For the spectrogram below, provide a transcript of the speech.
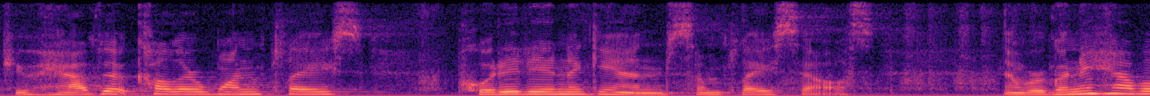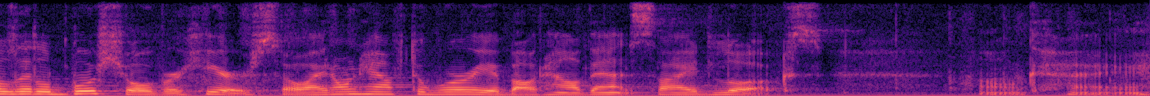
If you have the color one place, put it in again someplace else. Now we're going to have a little bush over here, so I don't have to worry about how that side looks. Okay.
